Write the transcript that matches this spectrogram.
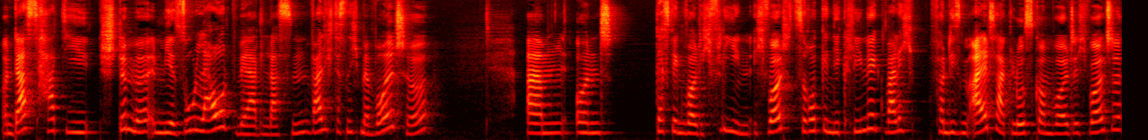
Und das hat die Stimme in mir so laut werden lassen, weil ich das nicht mehr wollte. Ähm, und deswegen wollte ich fliehen. Ich wollte zurück in die Klinik, weil ich von diesem Alltag loskommen wollte. Ich wollte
